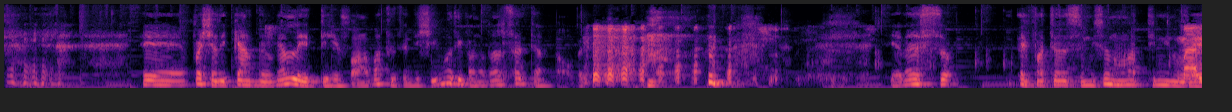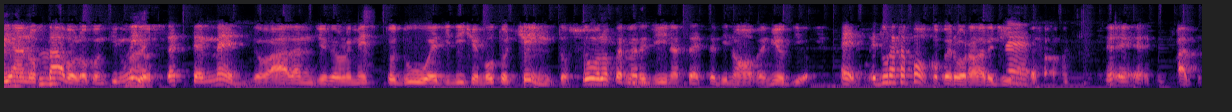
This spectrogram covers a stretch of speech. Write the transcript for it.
E poi c'è Riccardo Galletti che fa una battuta e dice i voti vanno dal 7 al 9. e adesso e infatti adesso mi sono un attimino Mariano Stavolo continuo Vai. io sette e mezzo Alan le metto 2 ti dice voto 100 solo per la regina 7 di 9 mio dio. È, è durata poco per ora la regina eh. però. Eh, infatti.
